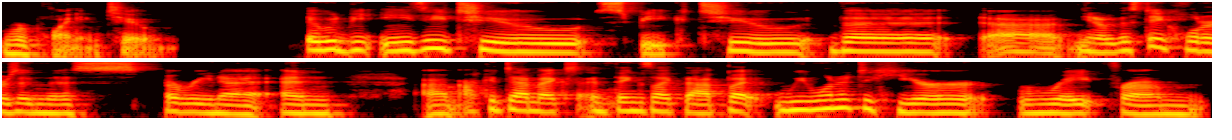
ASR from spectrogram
were pointing to it would be easy to speak to the uh, you know the stakeholders in this arena and um, academics and things like that but we wanted to hear right from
